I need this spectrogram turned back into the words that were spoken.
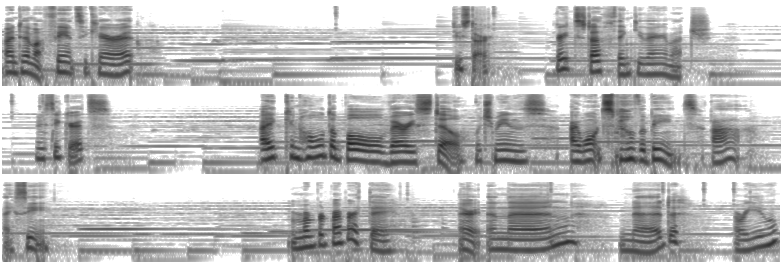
Find him a fancy carrot. Two star. Great stuff, thank you very much. Any secrets? I can hold a bowl very still, which means I won't spill the beans. Ah, I see. Remembered my birthday. Alright, and then Ned, how are you?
